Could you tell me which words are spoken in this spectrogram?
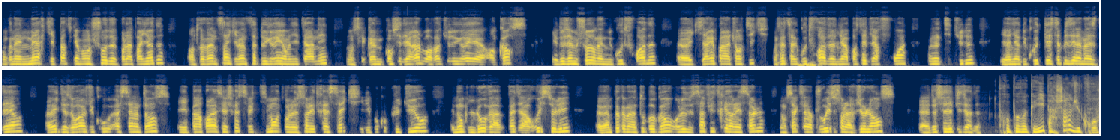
Donc on a une mer qui est particulièrement chaude pour la période, entre 25 et 27 degrés en Méditerranée, donc c'est quand même considérable, voire 28 degrés en Corse. Et deuxième chose, on a une goutte froide euh, qui arrive par l'Atlantique. En fait, cette goutte froide va venir apporter de l'air froid en altitude et va venir du coup déstabiliser la masse d'air avec des orages du coup assez intenses. Et par rapport à la sécheresse, effectivement, quand le sol est très sec, il est beaucoup plus dur et donc l'eau va en fait va ruisseler euh, un peu comme un toboggan au lieu de s'infiltrer dans les sols. Donc ça ça va jouer sur la violence de ces épisodes. Propos recueillis par Charles Ducrot.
